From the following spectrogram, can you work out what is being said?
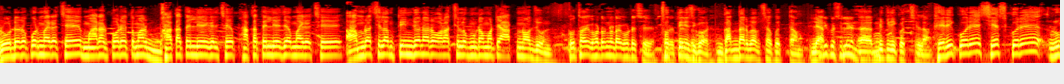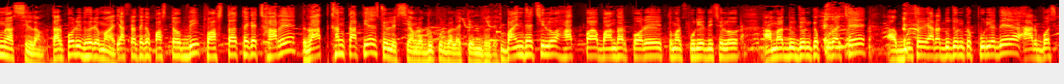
রোডের ওপর মেরেছে মারার পরে তোমার ফাঁকাতে নিয়ে গেছে ফাঁকাতে নিয়ে যা মেরেছে। আমরা ছিলাম তিনজন আর ওরা ছিল মোটামুটি আট জন। কোথায় ঘটনাটা ঘটেছে? ছত্রিশগড় গাদ্দার ব্যবসা করতাম বিক্রি করছিলাম। ফেরি করে শেষ করে রুমে আসছিলাম। তারপরে ধরে মাছ একটা থেকে পাঁচটা অবধি। পাঁচটা থেকে ছাড়ে রাত খান কাটিয়ে চলে এসেছি আমরা দুপুর বেলায় ট্রেন ধরে। বাইন্ধা ছিল হাত পা বাঁধার পরে তোমার পুড়িয়ে দিছিল। আমার দুজনকে পুরাইছে আর বলছে এরা দুজনকে পুড়িয়ে দে আর বয়স্ক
